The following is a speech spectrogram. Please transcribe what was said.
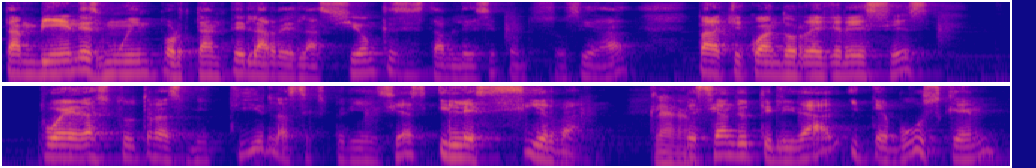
también es muy importante la relación que se establece con tu sociedad para que cuando regreses puedas tú transmitir las experiencias y les sirvan, claro. que sean de utilidad y te busquen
